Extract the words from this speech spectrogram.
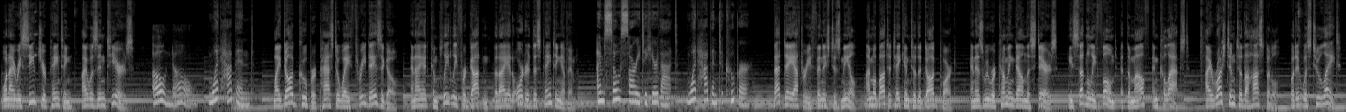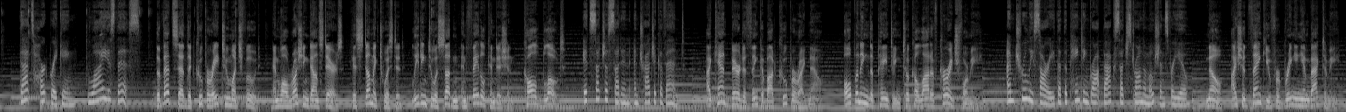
When I received your painting, I was in tears. Oh no. What happened? My dog Cooper passed away three days ago, and I had completely forgotten that I had ordered this painting of him. I'm so sorry to hear that. What happened to Cooper? That day after he finished his meal, I'm about to take him to the dog park, and as we were coming down the stairs, he suddenly foamed at the mouth and collapsed. I rushed him to the hospital, but it was too late. That's heartbreaking. Why is this? The vet said that Cooper ate too much food, and while rushing downstairs, his stomach twisted, leading to a sudden and fatal condition called bloat. It's such a sudden and tragic event. I can't bear to think about Cooper right now. Opening the painting took a lot of courage for me. I'm truly sorry that the painting brought back such strong emotions for you. No, I should thank you for bringing him back to me.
